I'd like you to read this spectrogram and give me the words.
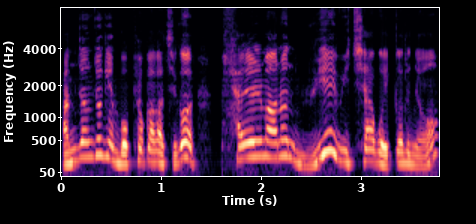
잠정적인 목표가가 지금 8만 원 위에 위치하고 있거든요.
